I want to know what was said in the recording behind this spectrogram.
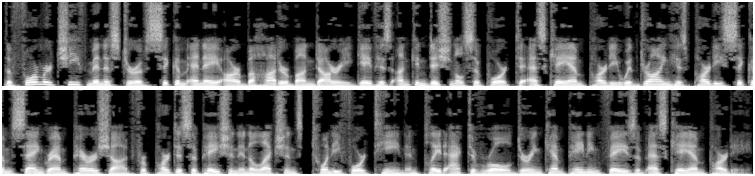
The former Chief Minister of Sikkim Nar Bahadur Bhandari gave his unconditional support to SKM party withdrawing his party Sikkim Sangram Parishad for participation in elections, 2014 and played active role during campaigning phase of SKM party.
